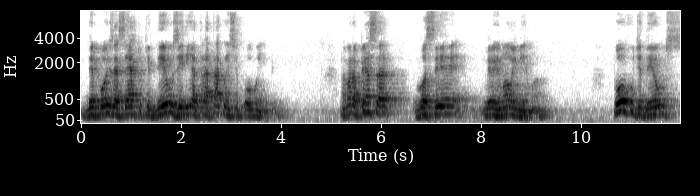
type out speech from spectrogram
Depois é certo que Deus iria tratar com esse povo ímpio. Agora pensa você meu irmão e minha irmã, povo de Deus,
